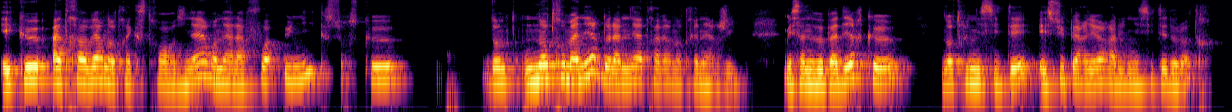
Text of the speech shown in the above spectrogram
et que à travers notre extraordinaire, on est à la fois unique sur ce que notre manière de l'amener à travers notre énergie. Mais ça ne veut pas dire que notre unicité est supérieure à l'unicité de l'autre.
